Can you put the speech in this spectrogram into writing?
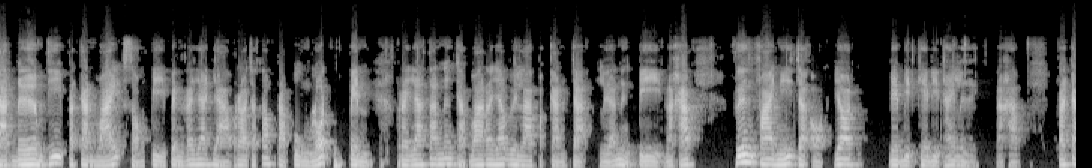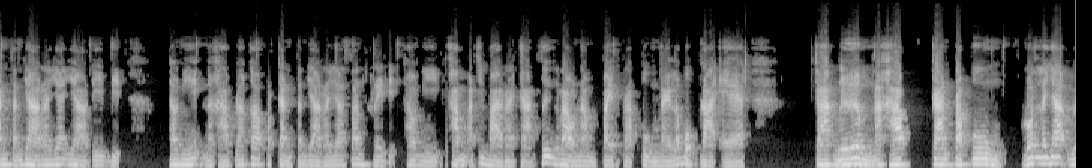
จากเดิมที่ประกันไว้ 2 ปีเป็นระยะยาว เราจะต้องปรับปรุงลดเป็นระยะสั้นเนื่องจากว่าระยะเวลาประกันจะเหลือ 1 ปีนะครับ ซึ่งไฟล์นี้จะออกยอดเดบิตเครดิตให้เลยนะครับ ประกันสัญญาระยะยาวเดบิตเท่านี้นะครับ แล้วก็ประกันสัญญาระยะสั้นเครดิตเท่านี้คำอธิบายรายการ ซึ่งเรานำไปปรับปรุงในระบบ Line แอดจากเดิมนะครับ การปรับปรุง ลดระยะเว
